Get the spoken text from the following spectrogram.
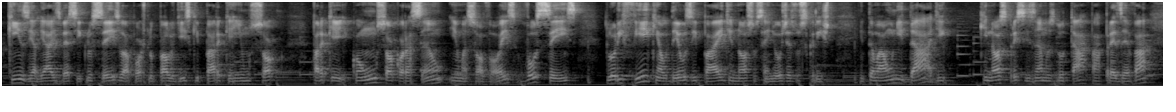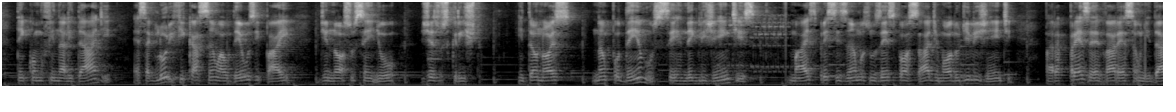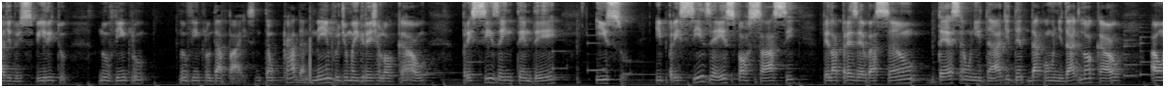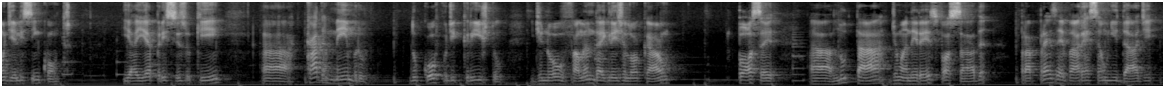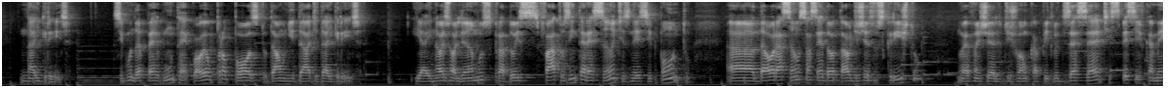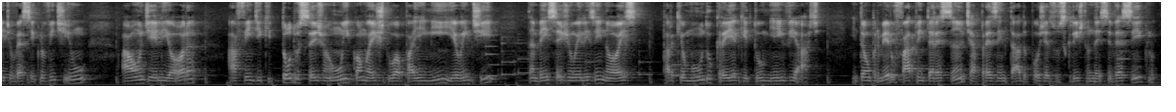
15, aliás, versículo 6, o apóstolo Paulo diz que para que em um só para que com um só coração e uma só voz vocês glorifiquem ao Deus e Pai de nosso Senhor Jesus Cristo. Então a unidade que nós precisamos lutar para preservar tem como finalidade essa glorificação ao Deus e Pai de nosso Senhor Jesus Cristo. Então nós não podemos ser negligentes, mas precisamos nos esforçar de modo diligente para preservar essa unidade do espírito no vínculo no vínculo da paz. Então cada membro de uma igreja local precisa entender isso e precisa esforçar-se pela preservação dessa unidade dentro da comunidade local aonde ele se encontra. E aí é preciso que ah, cada membro do corpo de Cristo, de novo falando da igreja local, possa ah, lutar de maneira esforçada para preservar essa unidade na igreja. Segunda pergunta é qual é o propósito da unidade da igreja? E aí nós olhamos para dois fatos interessantes nesse ponto da oração sacerdotal de Jesus Cristo no Evangelho de João, capítulo 17, especificamente o versículo 21, aonde ele ora a fim de que todos sejam um e como és tu, ó Pai, em mim e eu em ti, também sejam eles em nós, para que o mundo creia que tu me enviaste. Então, o primeiro fato interessante apresentado por Jesus Cristo nesse versículo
